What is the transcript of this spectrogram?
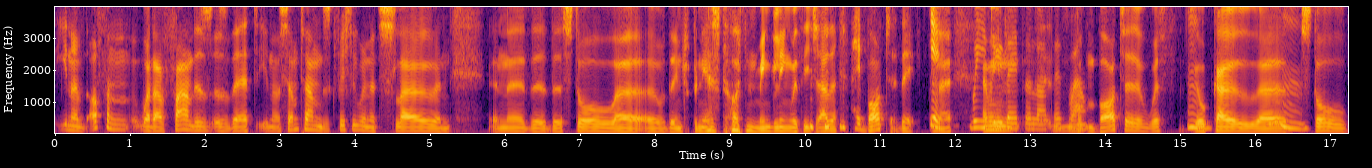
you know often what I've found is is that you know sometimes especially when it's slow and and the the, the stall uh, uh, the entrepreneurs start mingling with each other. hey, barter there. you Yes, know. we I do mean, that a lot as well. barter with your co uh, stall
